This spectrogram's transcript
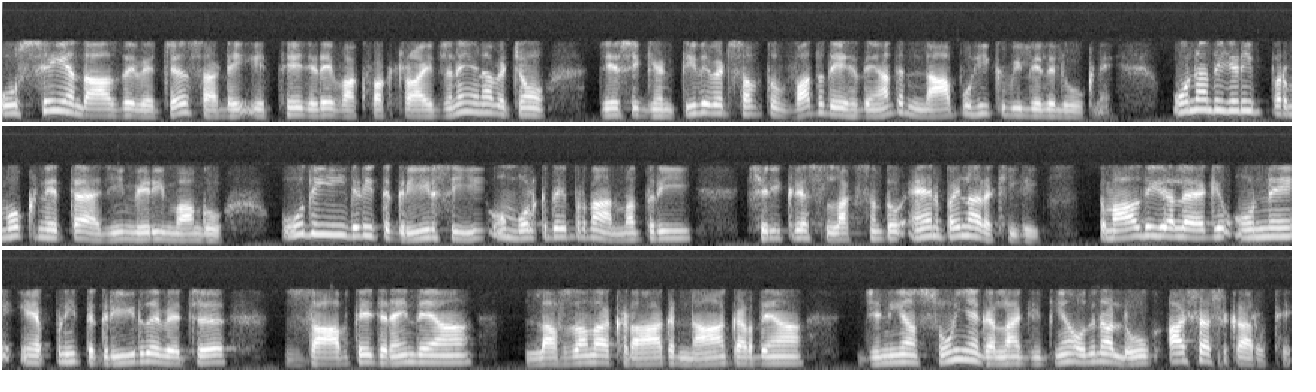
ਉਸੇ ਹੀ ਅੰਦਾਜ਼ ਦੇ ਵਿੱਚ ਸਾਡੇ ਇੱਥੇ ਜਿਹੜੇ ਵੱਖ-ਵੱਖ ਟ੍ਰਾਈਬਸ ਨੇ, ਇਹਨਾਂ ਵਿੱਚੋਂ ਜੇ ਅਸੀਂ ਗਿਣਤੀ ਦੇ ਵਿੱਚ ਸਭ ਤੋਂ ਵੱਧ ਦੇਖਦੇ ਹਾਂ, ਤੇ ਨਾਪੂਹੀ ਕਬੀਲੇ ਦੇ ਲੋਕ ਨੇ। ਉਹਨਾਂ ਦੀ ਜਿਹੜੀ ਪ੍ਰਮੁੱਖ ਨੇਤਾ ਹੈ ਜੀ, ਮੇਰੀ ਮੰਗੋ, ਉਹਦੀ ਜਿਹੜੀ ਤਕਰੀਰ ਸੀ, ਉਹ ਮੁਲਕ ਦੇ ਪ੍ਰਧਾਨ ਮੰਤਰੀ ਸ਼੍ਰੀ ਕ੍ਰਿਸ ਲਕਸਨ ਤੋਂ ਐਨ ਪਹਿਲਾਂ ਰੱਖੀ ਗਈ। ਕਮਾਲ ਦੀ ਗੱਲ ਹੈ ਕਿ ਉਹਨੇ ਆਪਣੀ ਤਕਰੀਰ ਦੇ ਵਿੱਚ ਜ਼ਾਬਤੇ 'ਚ ਰਹਿੰਦਿਆਂ ਲਫ਼ਜ਼ਾਂ ਦਾ ਖੜਾਕ ਨਾ ਕਰਦਿਆਂ ਜਿੰਨੀਆਂ ਸੋਹਣੀਆਂ ਗੱਲਾਂ ਕੀਤੀਆਂ, ਉਹਦੇ ਨਾਲ ਲੋਕ ਆਸ਼ਾ ਸ਼ਿਕਾਰ ਉੱਠੇ।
